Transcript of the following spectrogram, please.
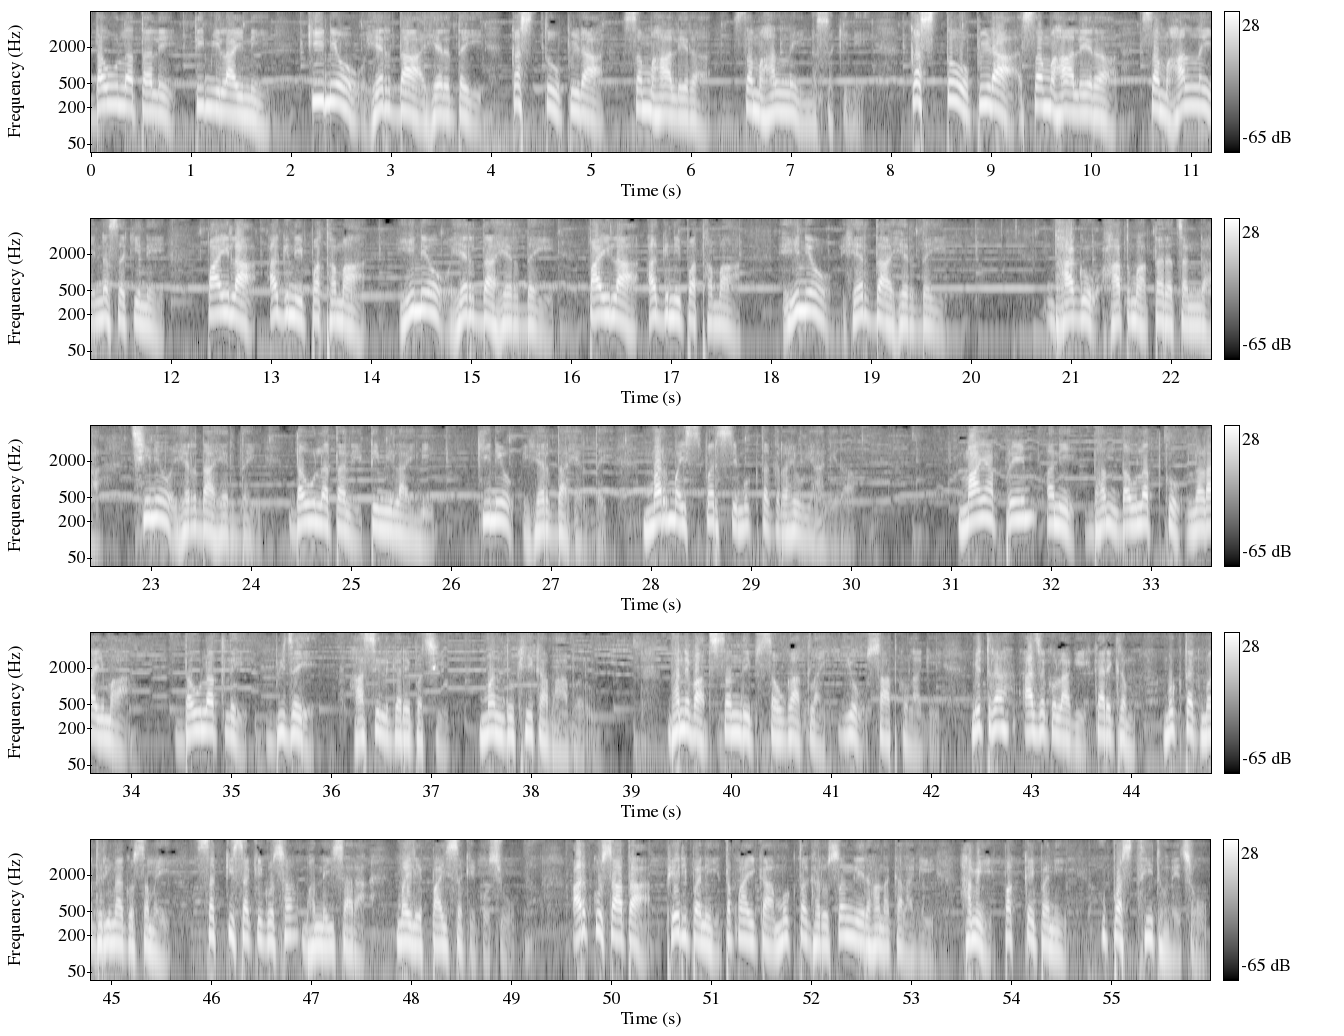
दौलतले तिमीलाई नि किन्यो हेर्दा हेर्दै। कस्तो पीडा सम्हालेर सम्हाल्नै नसकिने। कस्तो पीडा सम्हालेर सम्हाल्नै नसकिने। पाइला अग्नि पथमा हिँड्यो हेर्दा हेर्दै पाइला अग्नि पथमा हिँड्यो हेर्दा हेर्दै। धागो हातमा तर चङ्गा छिन्यो हेर्दा हेर्दै दौलतले तिमीलाई नि किन्यो हेर्दा हेर्दै मर्म स्पर्शी मुक्तक रह्यो यहाँनिर। माया प्रेम अनि धन दौलतको लडाईँमा दौलतले विजय हासिल गरेपछि मन दुखीका भावहरू। धन्यवाद सन्दीप सौगातलाई यो साथको लागि। मित्र आजको लागि कार्यक्रम मुक्तक मधुरिमाको समय सकिसकेको छ भन्ने इसारा मैले पाइसकेको छु। अर्को साता फेरि पनि तपाईँका मुक्तकहरू सँगै रहनका लागि हामी पक्कै पनि उपस्थित हुनेछौँ।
